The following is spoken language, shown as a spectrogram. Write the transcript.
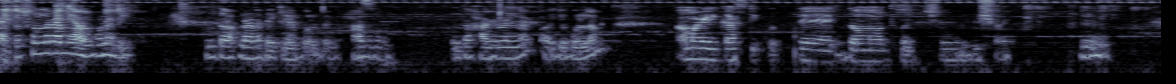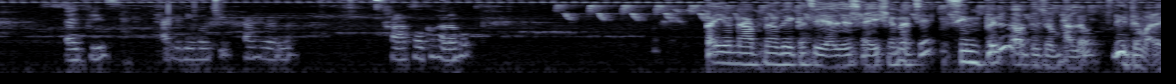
এত সুন্দর আমি আলপনা দিই। কিন্তু আপনারা দেখলে বলবেন হাসবেন? কিন্তু হাসবেন না। ওই যে বললাম আমার এই কাজটি করতে একদম অধৈর্যর বিষয়। হুম তাই প্লিজ আগে দিয়ে বলছি হাসবেন না। খারাপ হোক ভালো হোক। তাই না আপনাদের কাছে যা যা সাজেশন আছে সিম্পল অথচ ভালো দিতে পারে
